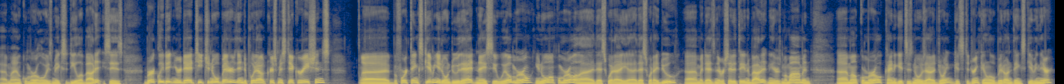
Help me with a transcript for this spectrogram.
Uh, my uncle Merle always makes a deal about it. He says, "Berkeley, didn't your dad teach you no better than to put out Christmas decorations?" uh, before Thanksgiving, you don't do that. And I say, well, Merle, you know, Uncle Merle, uh, that's what I uh, that's what I do. Uh, my dad's never said a thing about it, and here's my mom. And my Uncle Merle kind of gets his nose out of joint, gets to drinking a little bit on Thanksgiving there.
